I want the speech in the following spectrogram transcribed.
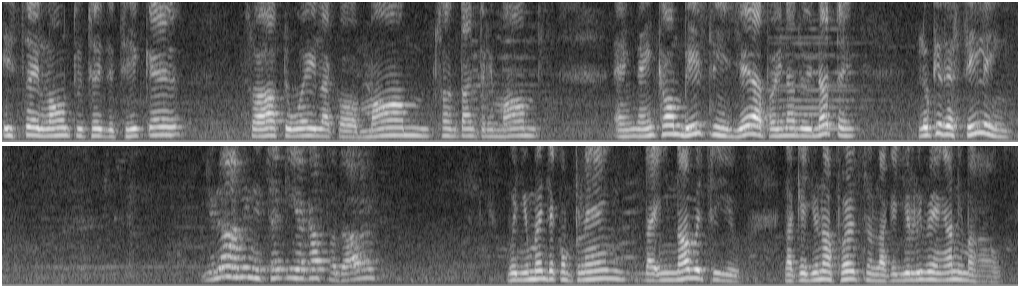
It stay long to take the ticket, so I have to wait like a mom, sometimes three moms. And he come busy, yeah, but he not doing nothing. Look at the ceiling. You know how many tickets I got for that? When you make the complaint, like he it to you. Like you're not person, like you live in animal house.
